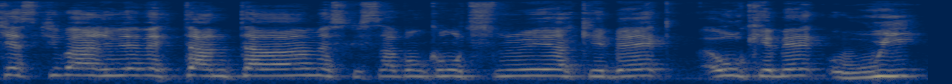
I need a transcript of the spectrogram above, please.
qu'est-ce qui va arriver avec Tam Tam? Est-ce que ça va continuer à Québec? Au Québec, oui.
